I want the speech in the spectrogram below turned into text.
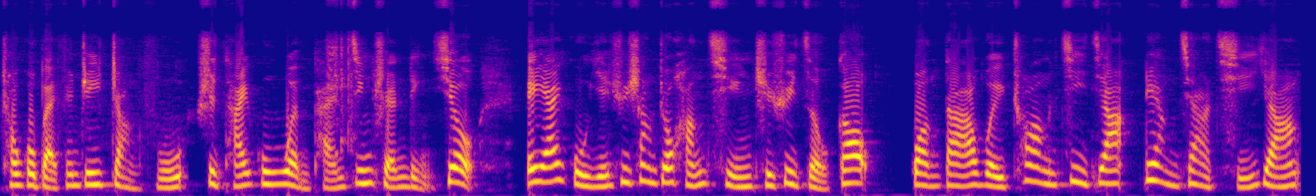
超过百分之一涨幅，是台股稳盘精神领袖。AI 股延续上周行情，持续走高，广达、伟创、技嘉量价齐扬。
